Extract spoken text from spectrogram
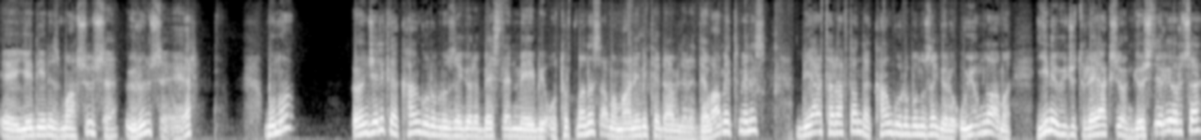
e, yediğiniz mahsulse, ürünse eğer bunu öncelikle kan grubunuza göre beslenmeyi bir oturtmanız ama manevi tedavilere devam etmeniz. Diğer taraftan da kan grubunuza göre uyumlu ama yine vücut reaksiyon gösteriyorsa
